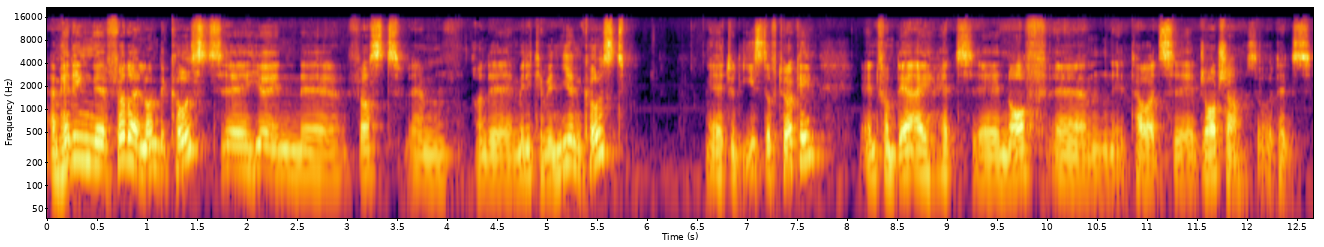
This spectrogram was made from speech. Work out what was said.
I'm heading uh, further along the coast uh, here in uh, first um, on the Mediterranean coast uh, to the east of Turkey, and from there I head uh, north um, towards uh, Georgia. So that's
